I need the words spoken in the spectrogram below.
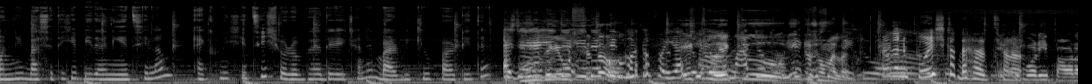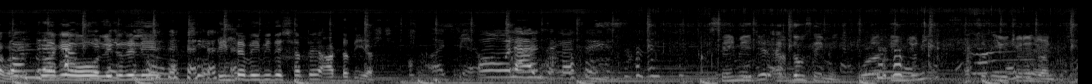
অন্যের বাসা থেকে বিদায় নিয়েছিলাম। এখন এসেছি সৌরভ ভাইদের এখানে বারবিকিউ পার্টিতে ঘুম থেকে উঠছে তো? একটু একটু একটু সময় লাগে পরিষ্কার দেখা যাচ্ছে না। একটু পরেই পাওয়ার হবে একটু আগে ও লিটারেলি তিনটা বেবিদের সাথে আড্ডা দিয়ে আসছে। সেম এজের একদম সেম এজ ওরা তিনজনই একসাথে ইউটিউবে জয়েন করছে।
